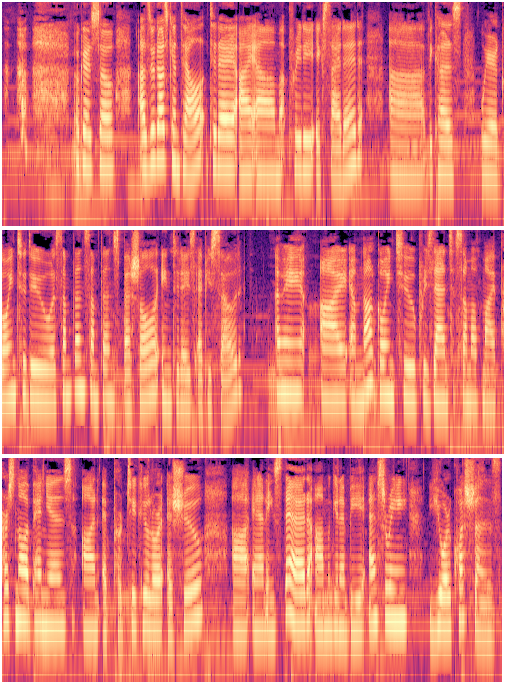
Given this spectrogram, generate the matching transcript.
okay, so as you guys can tell, today I am pretty excited uh, because we're going to do something something special in today's episode. I mean, I am not going to present some of my personal opinions on a particular issue, uh, and instead, I'm gonna be answering your questions.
